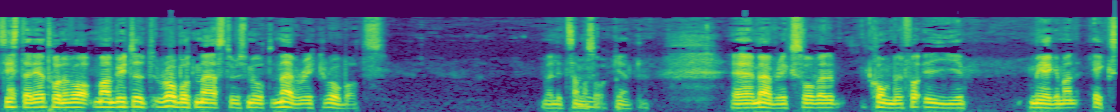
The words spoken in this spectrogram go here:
Sista ledtråden var man bytte ut Robot Masters mot Maverick Robots. Men lite samma sak egentligen. Eh, Mavericks var väl, kom väl för, i Megaman X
